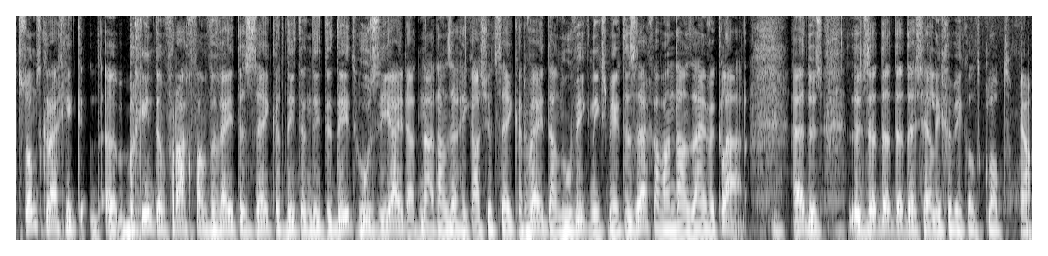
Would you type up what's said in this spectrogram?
Soms krijg ik. Uh, begint een vraag van: we weten zeker dit en dit en dit. Hoe zie jij dat? Nou, dan zeg ik: als je het zeker weet, dan hoef ik niks meer te zeggen. Want dan zijn we klaar. dus dus dat, dat, dat is heel ingewikkeld. Klopt. Ja.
